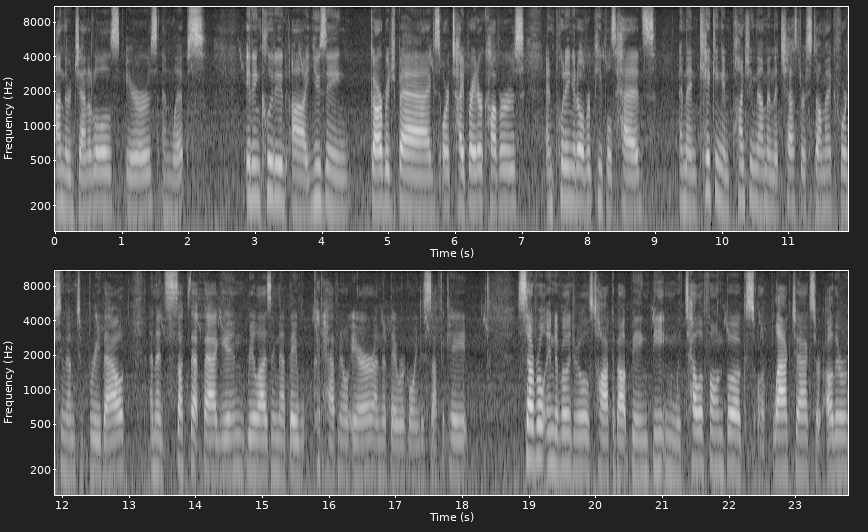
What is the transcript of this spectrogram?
on their genitals, ears, and lips. It included uh, using garbage bags or typewriter covers and putting it over people's heads and then kicking and punching them in the chest or stomach, forcing them to breathe out, and then suck that bag in, realizing that they could have no air and that they were going to suffocate. Several individuals talk about being beaten with telephone books or blackjacks or other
